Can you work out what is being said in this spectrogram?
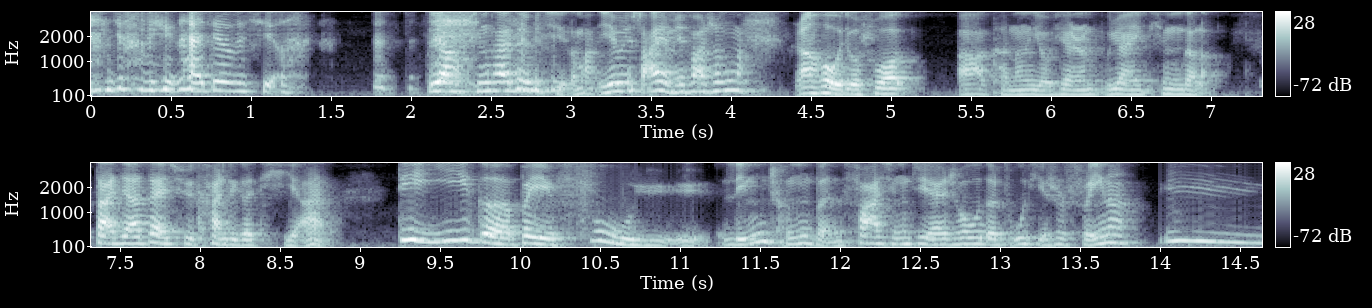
就是平台对不起了。对呀、啊，平台对不起了嘛，因为啥也没发生嘛。然后我就说啊，可能有些人不愿意听的了，大家再去看这个提案，第一个被赋予零成本发行 GHO 的主体是谁呢？嗯。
